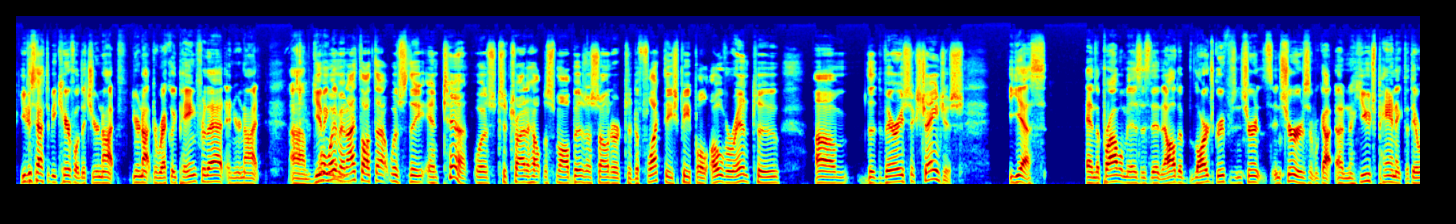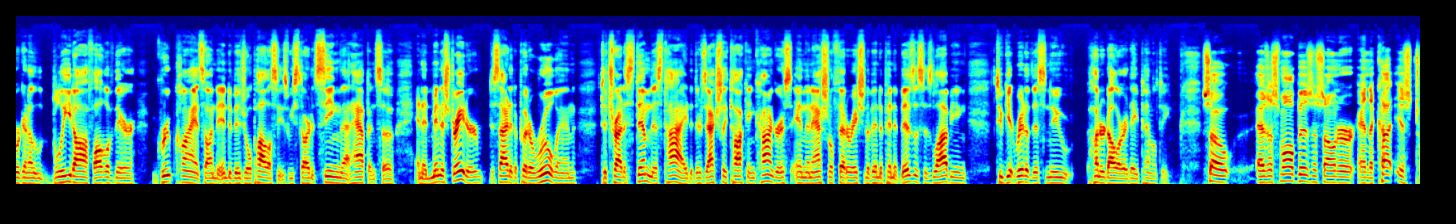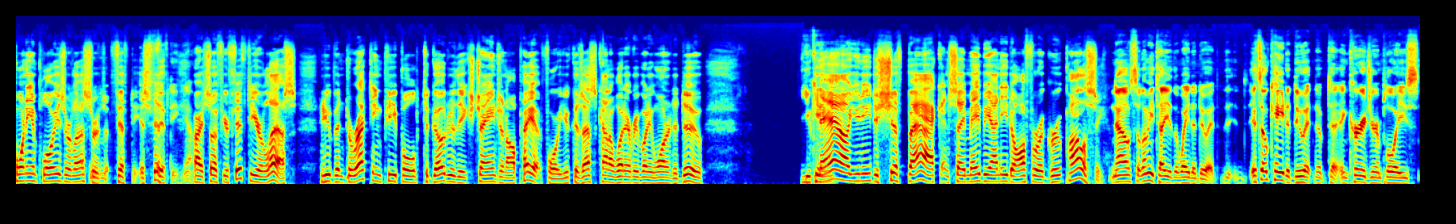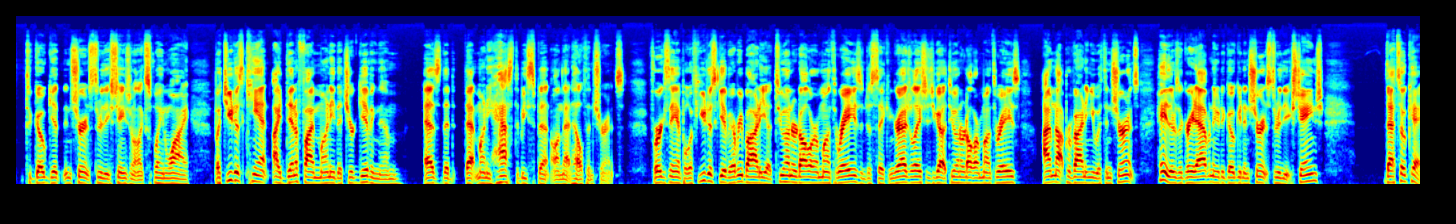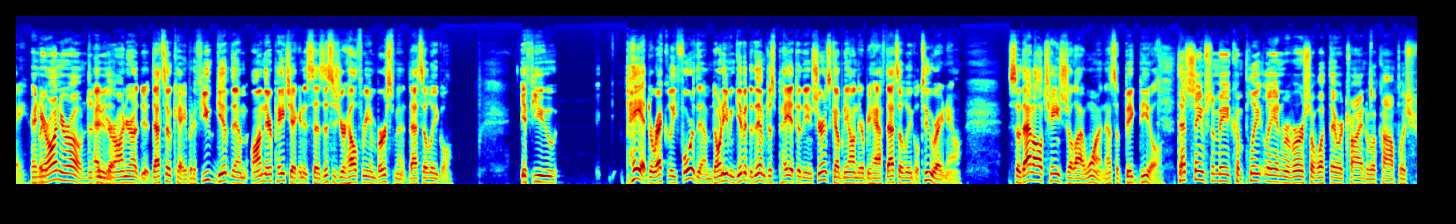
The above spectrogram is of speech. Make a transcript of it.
You just have to be careful that you're not you're not directly paying for that and you're not um, giving well, wait a minute. I thought that was the intent was to try to help the small business owner to deflect these people over into um, the, the various exchanges. Yes. And the problem is, is that all the large group insurance insurers got in a huge panic that they were going to bleed off all of their group clients onto individual policies. We started seeing that happen. So an administrator decided to put a rule in to try to stem this tide. There's actually talk in Congress and the National Federation of Independent Businesses lobbying to get rid of this new hundred dollar a day penalty. So, as a small business owner, and the cut is 20 employees or less, or is it 50? It's 50. 50, yeah. All right. So, if you're 50 or less, and you've been directing people to go to the exchange and I'll pay it for you because that's kind of what everybody wanted to do. You can Now you need to shift back and say, maybe I need to offer a group policy. No, so let me tell you the way to do it. It's okay to do it to, to encourage your employees to go get insurance through the exchange, and I'll explain why. But you just can't identify money that you're giving them as that that money has to be spent on that health insurance. For example, if you just give everybody a $200 a month raise and just say, congratulations, you got a $200 a month raise. I'm not providing you with insurance. Hey, there's a great avenue to go get insurance through the exchange. That's okay. And But you're on your own to and do you're that. on your own. That's okay. But if you give them on their paycheck and it says this is your health reimbursement, that's illegal. If you pay it directly for them, don't even give it to them, just pay it to the insurance company on their behalf, that's illegal too right now. So that all changed July 1. That's a big deal. That seems to me completely in reverse of what they were trying to accomplish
